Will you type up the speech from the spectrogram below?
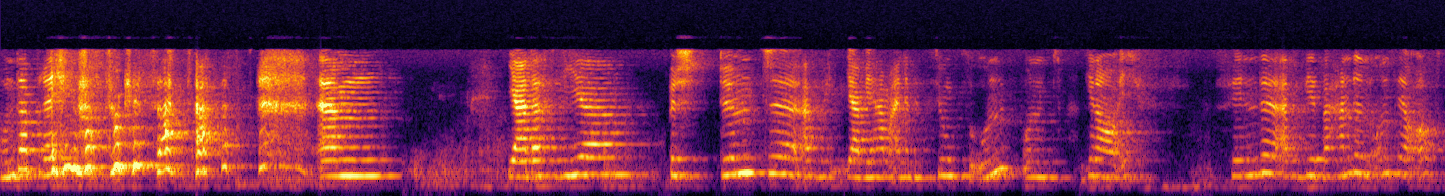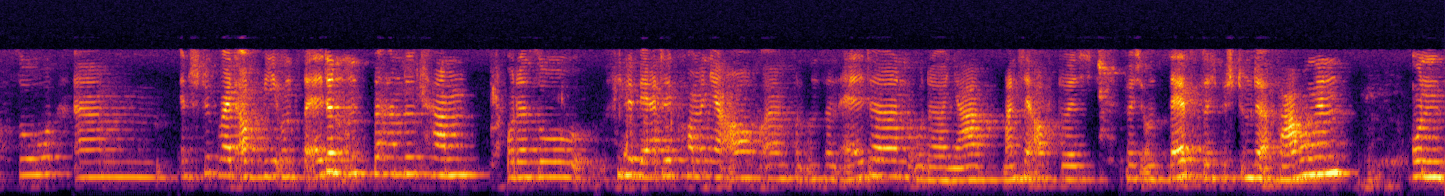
runterbrechen, was du gesagt hast. Ähm, ja, dass wir bestimmte, also ja, wir haben eine Beziehung zu uns und genau, ich finde, also wir behandeln uns ja oft so ähm, ein Stück weit auch wie unsere Eltern uns behandelt haben oder so. Viele Werte kommen ja auch ähm, von unseren Eltern oder ja, manche auch durch, durch uns selbst, durch bestimmte Erfahrungen. Und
